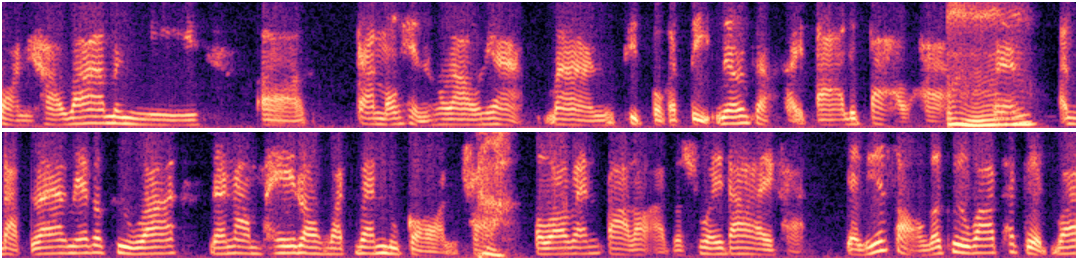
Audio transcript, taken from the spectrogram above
ก่อนค่ะว่ามันมีเอ่อการมองเห็นของเราเนี่ยมันผิดปกติเนื่องจากสายตาหรือเปล่าค่ะอืมเพราะฉะนั้นอันดับแรกเนี่ยก็คือว่าแนะนำให้ลองวัดแว่นดูก่อนค่ะค่ะ เพราะว่าแว่นตาเราอาจจะช่วยได้ค่ะ อย่างที่สองก็คือว่าถ้าเกิดว่า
